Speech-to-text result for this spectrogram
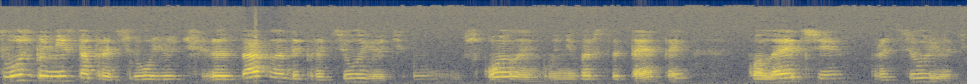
служби міста працюють, е, заклади працюють, школи, університети, коледжі працюють.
